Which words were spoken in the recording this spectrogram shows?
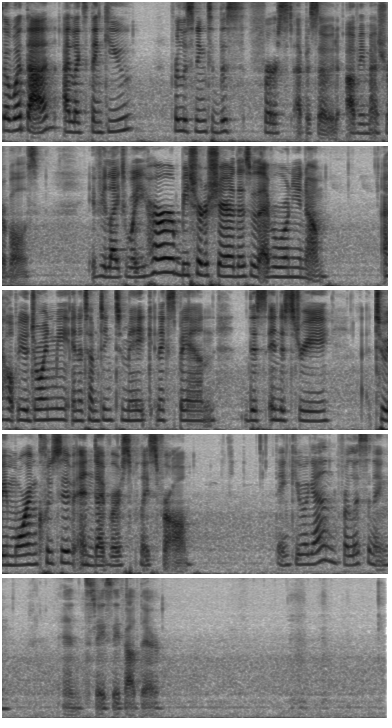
So, with that, I'd like to thank you for listening to this first episode of Immeasurables. If you liked what you heard, be sure to share this with everyone you know. I hope you'll join me in attempting to make and expand this industry to a more inclusive and diverse place for all. Thank you again for listening and stay safe out there.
